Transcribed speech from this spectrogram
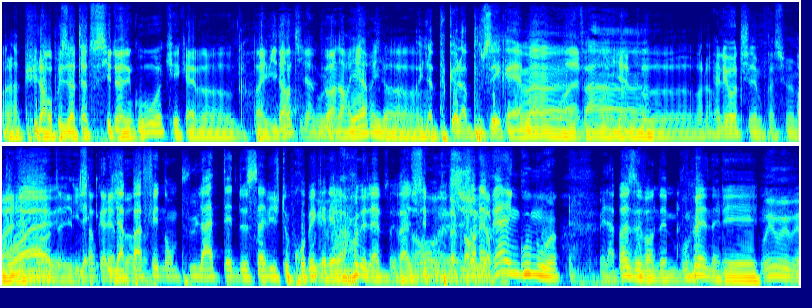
Voilà. Puis la reprise de la tête aussi de Ngou, qui est quand même euh, pas évidente. Il est un peu en arrière. Il a, Il a plus que la pousser quand même. hein. Ouais, mais Enfin, bon, il est un peu, euh, voilà. Elle est haute, j'ai l'impression. Ouais, Ouais. Il il, a un pas haute. fait non plus la tête de sa vie. Je te promets Oui, qu'elle oui. est vraiment de la. enfin, je sais Non, pas, ouais, J'enlève d'accord. rien à Ngoumou, hein. mais la passe de Van Den Boomen, elle est. Oui, oui, oui.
